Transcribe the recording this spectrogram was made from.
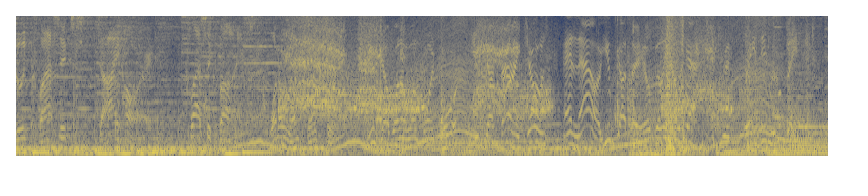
Good classics die hard. Classic Vibes 101.4. You've got 101.4. You've got Barry Jones, and now you've got the Hillbilly Hellcats with Crazy Little Baby.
